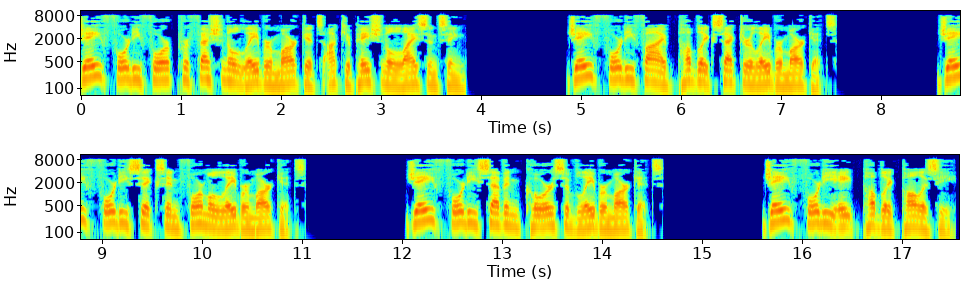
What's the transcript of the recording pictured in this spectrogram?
J44 Professional labor markets Occupational licensing. J45 Public sector labor markets. J46 Informal labor markets. J47 Coercive labor markets. J48 Public policy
